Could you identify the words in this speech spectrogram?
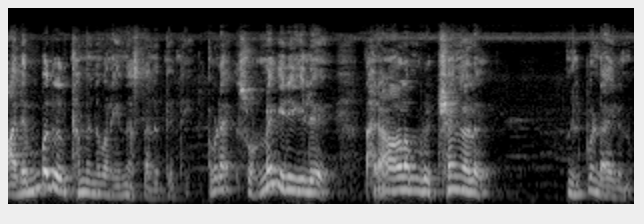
അലമ്പതീർത്ഥം എന്ന് പറയുന്ന സ്ഥലത്തെത്തി. അവിടെ സ്വർണഗിരിയിൽ ധാരാളം വൃക്ഷങ്ങൾ നിൽപ്പുണ്ടായിരുന്നു.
